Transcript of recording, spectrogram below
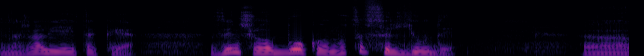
На жаль, є і таке. З іншого боку, ну це все люди. Е,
